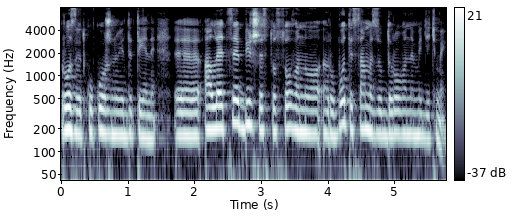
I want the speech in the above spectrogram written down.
розвитку кожної дитини, Е, але це більше стосовано роботи саме з обдарованими дітьми.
